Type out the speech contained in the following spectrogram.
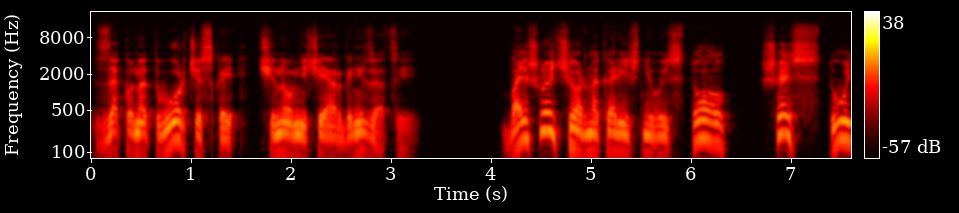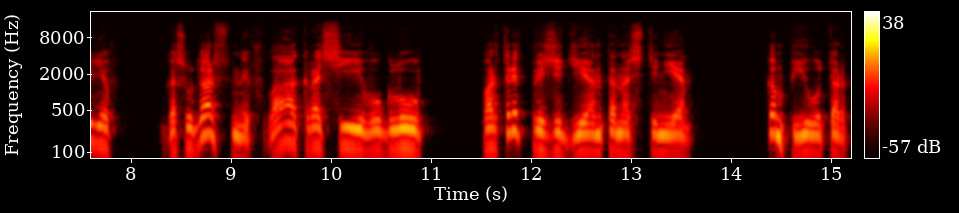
законотворческой чиновничьей организации. Большой черно-коричневый стол, шесть стульев, государственный флаг России в углу, портрет президента на стене, компьютер,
